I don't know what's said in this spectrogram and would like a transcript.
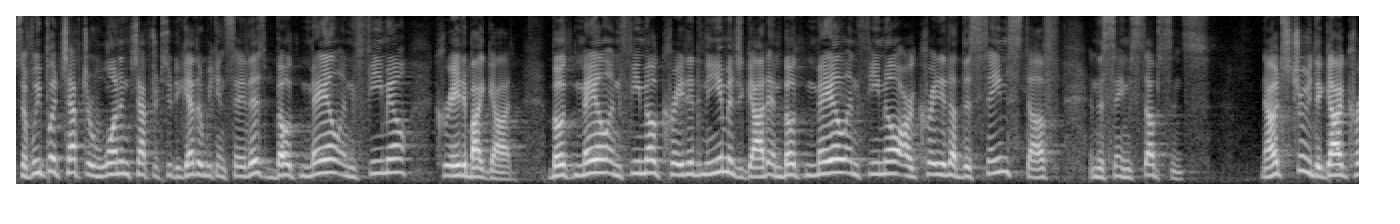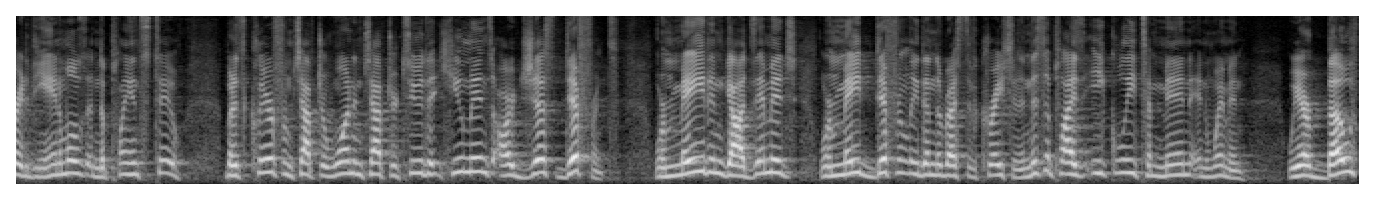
So if we put chapter 1 and chapter 2 together, we can say this both male and female created by God, Both male and female created in the image of God, and both male and female are created of the same stuff and the same substance. Now, it's true that God created the animals and the plants too, but it's clear from chapter 1 and chapter 2 that humans are just different. We're made in God's image, we're made differently than the rest of creation. And this applies equally to men and women. We are both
